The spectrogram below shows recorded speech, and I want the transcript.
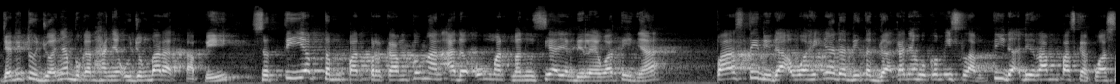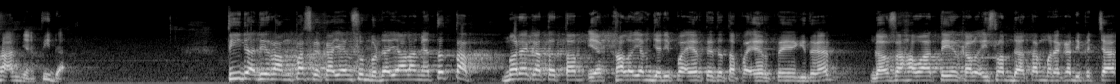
Jadi tujuannya bukan hanya ujung barat, tapi setiap tempat perkampungan ada umat manusia yang dilewatinya, pasti didakwahinya dan ditegakkannya hukum Islam, tidak dirampas kekuasaannya, tidak. Tidak dirampas kekayaan sumber daya alamnya, tetap mereka tetap ya kalau yang jadi Pak RT tetap Pak RT gitu kan. Nggak usah khawatir kalau Islam datang mereka dipecat.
